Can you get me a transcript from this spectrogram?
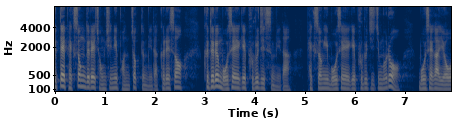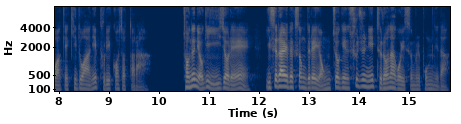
그때 백성들의 정신이 번쩍 듭니다. 그래서 그들은 모세에게 부르짖습니다. 백성이 모세에게 부르짖음으로 모세가 여호와께 기도하니 불이 꺼졌더라. 저는 여기 2절에 이스라엘 백성들의 영적인 수준이 드러나고 있음을 봅니다.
